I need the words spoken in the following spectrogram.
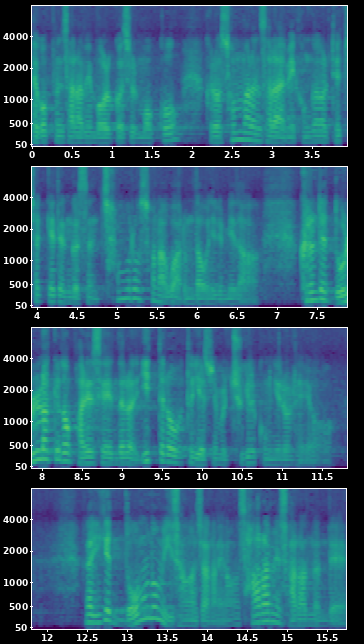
배고픈 사람이 먹을 것을 먹고, 그리고 손마른 사람이 건강을 되찾게 된 것은 참으로 선하고 아름다운 일입니다. 그런데 놀랍게도 바리새인들은 이때로부터 예수님을 죽일 공리를 해요. 그러니까 이게 너무너무 이상하잖아요. 사람이 살았는데,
